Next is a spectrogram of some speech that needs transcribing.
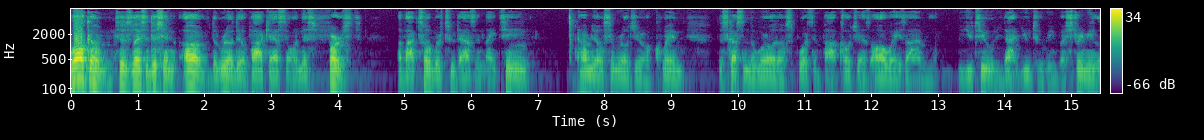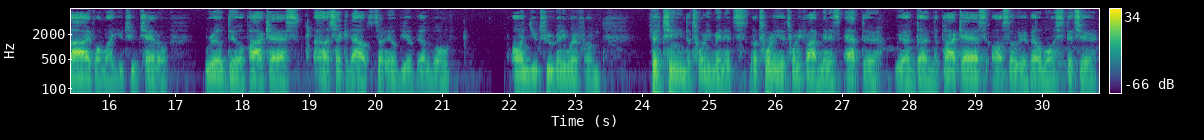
Welcome to this latest edition of the Real Deal Podcast on this first of October 2019. I'm your host, Real Gerald Quinn, discussing the world of sports and pop culture. As always, I'm YouTube, not YouTubing, but streaming live on my YouTube channel, Real Deal Podcast. Uh, check it out. Certainly, it'll be available on YouTube anywhere from 15 to 20 minutes, or 20 to 25 minutes after we are done the podcast. Also, we're available on Stitcher,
